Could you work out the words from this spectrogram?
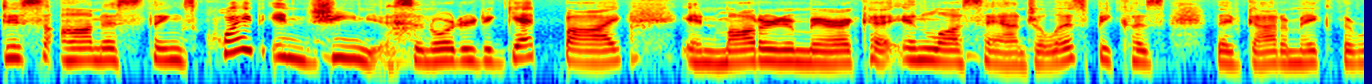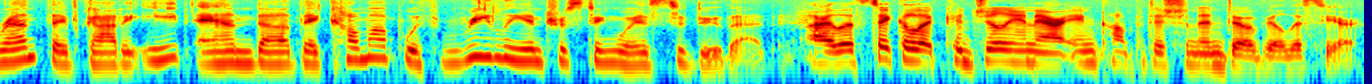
dishonest things, quite ingenious, in order to get by in modern America in Los Angeles because they've got to make the rent, they've got to eat, and uh, they come up with really interesting ways to do that. All right, let's take a look. Kajillionaire in competition in Deauville this year.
